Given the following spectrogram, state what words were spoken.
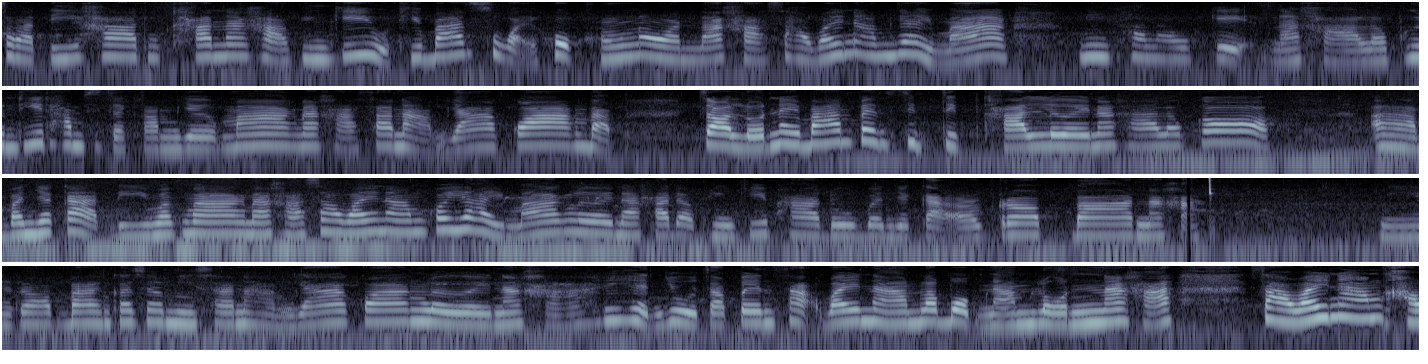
สวัสดีค่ะทุกท่านนะคะ พิงกี้อยู่ที่บ้านสวย 6 ห้องนอนนะคะสระว่ายน้ำใหญ่มาก มีคาราโอเกะนะคะแล้วพื้นที่ทำกิจกรรมเยอะมากนะคะ สนามหญ้ากว้างแบบ จอดรถในบ้านเป็น 10บๆคันเลยนะคะ แล้วก็บรรยากาศดีมากๆนะคะสระว่ายน้ำก็ใหญ่มากเลยนะคะ เดี๋ยวพิงกี้พาดูบรรยากาศรอบๆบ้านนะคะ มีรอบบ้านก็จะมีสนามหญ้ากว้างเลยนะคะ ที่เห็นอยู่จะเป็นสระว่ายน้ำระบบน้ำล้นนะคะสระว่ายน้ำเขา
